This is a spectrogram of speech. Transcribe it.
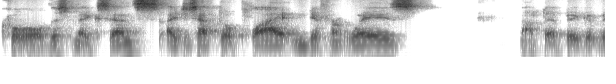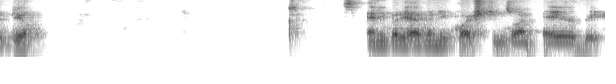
cool, this makes sense. I just have to apply it in different ways. Not that big of a deal. Does anybody have any questions on A or B?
